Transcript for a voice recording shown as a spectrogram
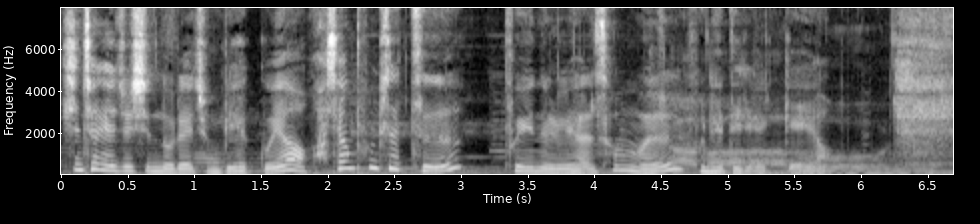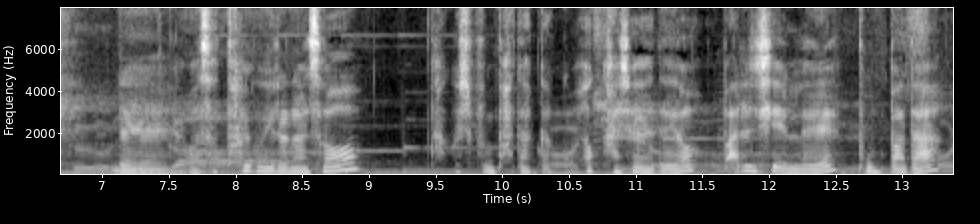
신청해주신 노래 준비했고요. 화장품 세트 부인을 위한 선물 보내드릴게요. 네, 와서 털고 일어나서 가고 싶은 바닷가 꼭 가셔야 돼요. 빠른 시일 내에 봄바다.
